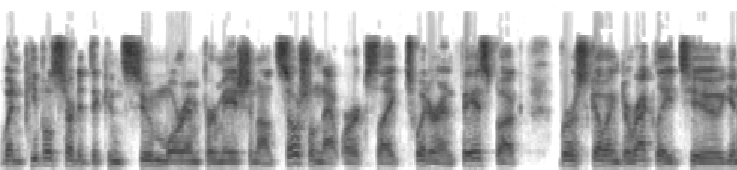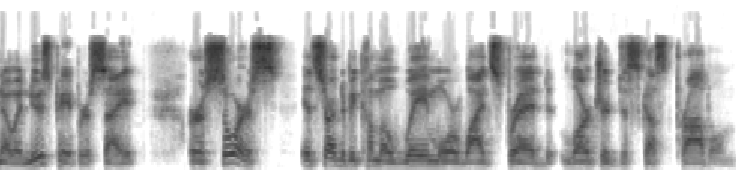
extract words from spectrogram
when people started to consume more information on social networks like Twitter and Facebook versus going directly to you know a newspaper site or source, it started to become a way more widespread, larger discussed problem.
